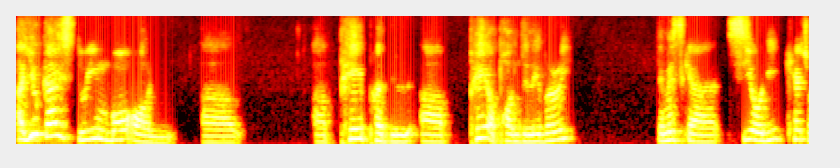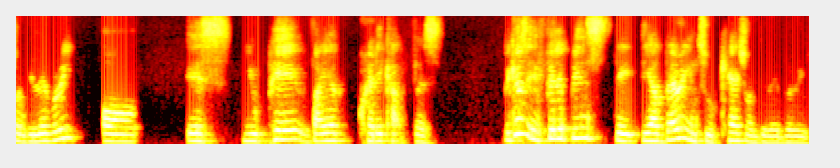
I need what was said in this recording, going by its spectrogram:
are you guys doing more on uh, uh pay per uh, pay upon delivery? That means uh, COD, cash on delivery, or is you pay via credit card first? Because in Philippines, they, they are very into cash on delivery.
